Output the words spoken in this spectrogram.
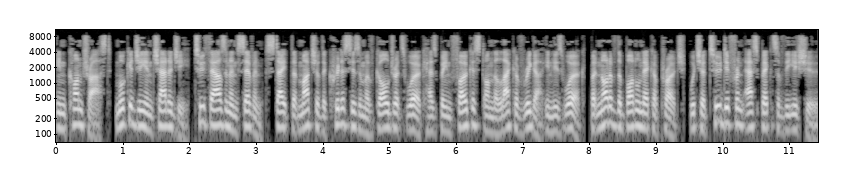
In contrast, Mukherjee and Chatterjee 2007 state that much of the criticism of Goldratt's work has been focused on the lack of rigor in his work, but not of the bottleneck approach, which are two different aspects of the issue.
